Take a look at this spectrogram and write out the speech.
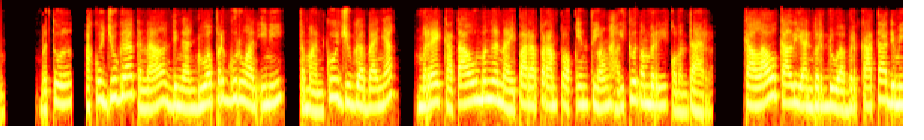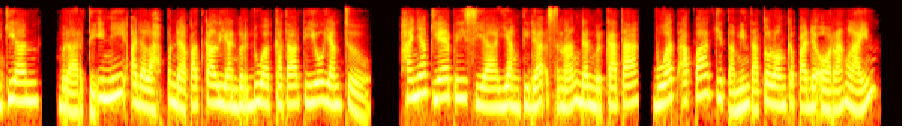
Betul, aku juga kenal dengan dua perguruan ini, temanku juga banyak, mereka tahu mengenai para perampok Intiong ikut memberi komentar. Kalau kalian berdua berkata demikian, Berarti ini adalah pendapat kalian berdua kata Tio Yanto. Hanya Kiepisia yang tidak senang dan berkata, buat apa kita minta tolong kepada orang lain?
